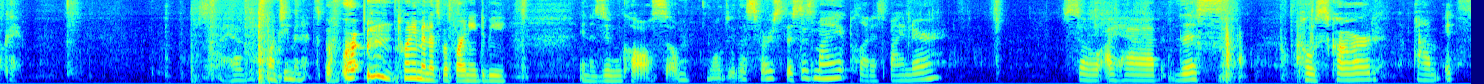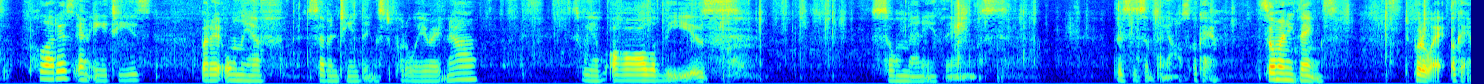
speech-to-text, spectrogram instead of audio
Okay. I have 20 minutes before 20 minutes before I need to be in a Zoom call. So we'll do this first. This is my Pledis binder. So I have this postcard. Um, it's Pledis and ATEEZ, but I only have 17 things to put away right now. So we have all of these. So many things. This is something else. Okay. So many things to put away. Okay.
